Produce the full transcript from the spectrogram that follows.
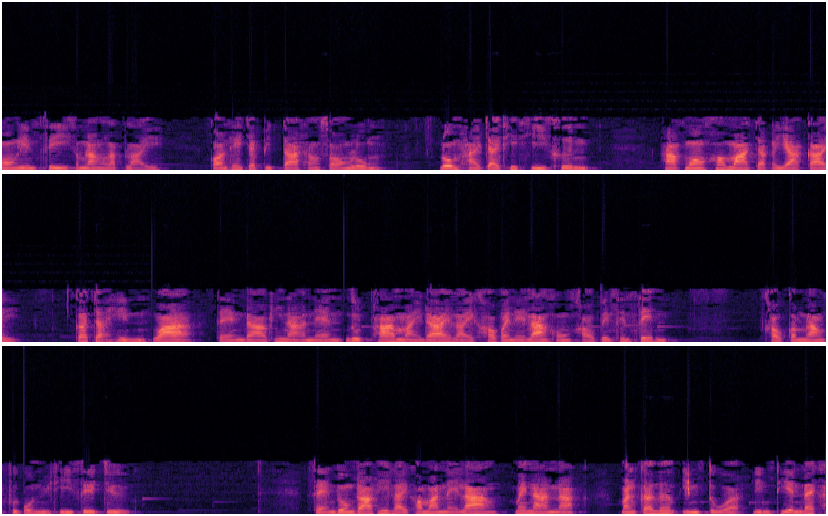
มองหลินซีกำลังหลับไหล ก่อนที่จะปิดตาทั้งสองลง ลมหายใจที่ถี่ขึ้น หากมองเข้ามาจากระยะไกล ก็จะเห็นว่าแสงดาวที่หนาแน่นดุดผ้าไหมได้ไหลเข้าไปในร่างของเขาเป็นเส้นๆ เขากำลังฝึกฝนวิธีซื้อจืด แสงดวงดาวที่ไหลเข้ามาในร่าง ไม่นานนัก มันก็เริ่มอิ่มตัว ลิ้นเทียนได้ข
